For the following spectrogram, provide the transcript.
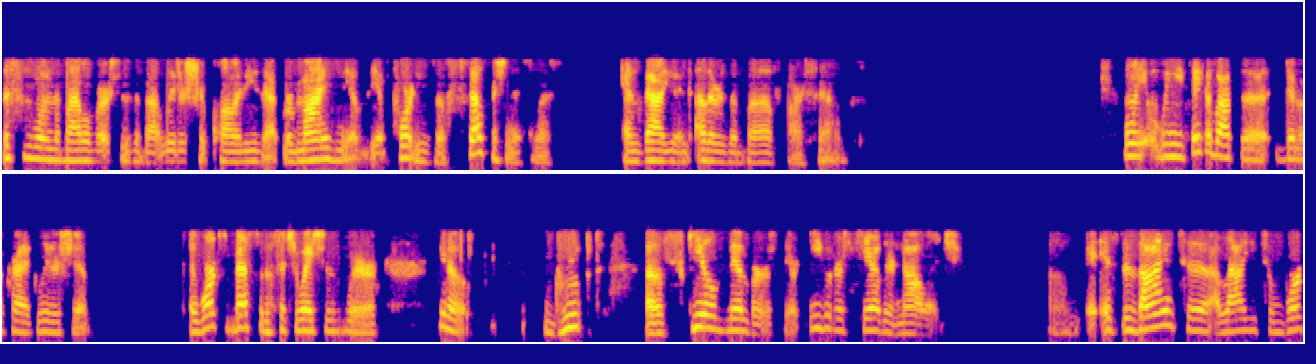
This is one of the Bible verses about leadership qualities that reminds me of the importance of selfishness and valuing others above ourselves. When, when you think about the democratic leadership, it works best in situations where, you know, grouped of skilled members, they're eager to share their knowledge. Um, it's designed to allow you to work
